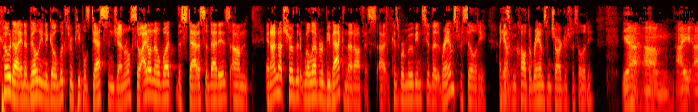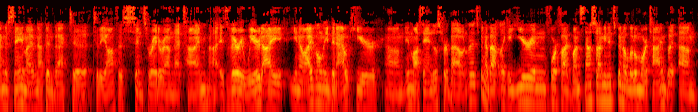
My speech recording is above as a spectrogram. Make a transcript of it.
coda in a building to go look through people's desks in general. So I don't know what the status of that is. Um, and I'm not sure that we'll ever be back in that office because uh, we're moving to the Rams facility. I yeah. guess we call it the Rams and Chargers facility. Yeah, um, I, I'm the same. I have not been back to, to the office since right around that time. Uh, it's very weird. I, you know, I've only been out here, um, in Los Angeles for about, it's been about like a year and four or five months now. So, I mean, it's been a little more time, but, um,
